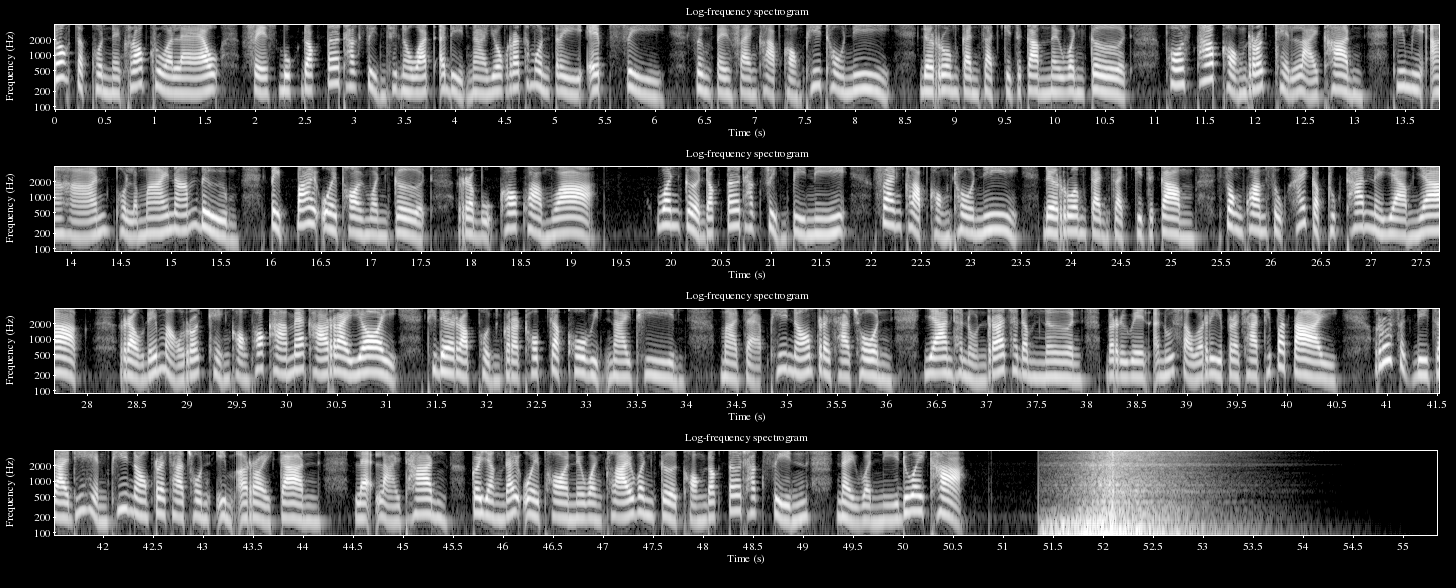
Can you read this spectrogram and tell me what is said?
นอกจากคนในครอบครัวแล้ว Facebook ดรทักษิณชินวัตรอดีตนายกรัฐมนตรี F4 ซึ่งเป็นแฟนคลับของพี่โทนี่ ได้ร่วมกันจัดกิจกรรมในวันเกิด โพสต์ภาพของรถเข็นหลายคัน ที่มีอาหารผลไม้น้ำดื่ม ติดป้ายอวยพรวันเกิด ระบุข้อความว่าวันเกิดดรทักษิณปีนี้ แฟนคลับของโทนี่ ได้ร่วมกันจัดกิจกรรม ส่งความสุขให้กับทุกท่านในยามยาก เราได้เหมารถเข็นของพ่อค้าแม่ค้ารายย่อย ที่ได้รับผลกระทบจากโควิด -19 มาแจกพี่น้องประชาชน ย่านถนนราชดำเนิน บริเวณอนุสาวรีย์ประชาธิปไตย รู้สึกดีใจที่เห็นพี่น้องประชาชนอิ่มอร่อยกัน และหลายท่านก็ยังได้อวยพรในวันคล้ายวันเกิดของดรทักษิณในวันนี้ด้วยค่ะ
